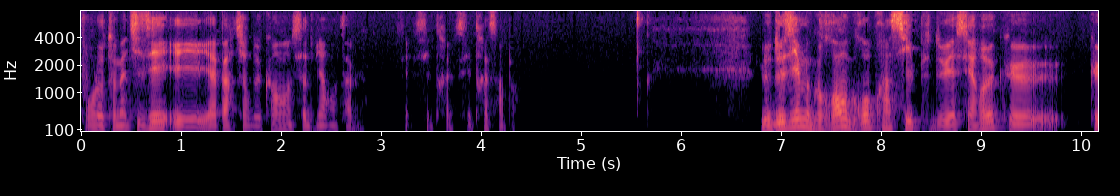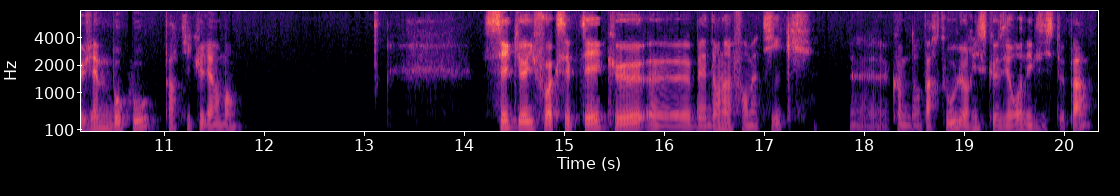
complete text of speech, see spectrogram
pour l'automatiser et à partir de quand ça devient rentable? C'est très, très sympa. Le deuxième grand gros principe de SRE que, que j'aime beaucoup particulièrement, c'est qu'il faut accepter que euh, ben, dans l'informatique, euh, comme dans partout, le risque zéro n'existe pas.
